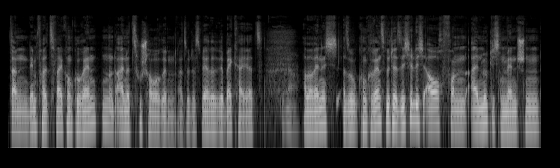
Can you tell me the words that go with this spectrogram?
dann in dem Fall zwei Konkurrenten und eine Zuschauerin. Also das wäre Rebecca jetzt. Genau. Aber wenn ich, also Konkurrenz wird ja sicherlich auch von allen möglichen Menschen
